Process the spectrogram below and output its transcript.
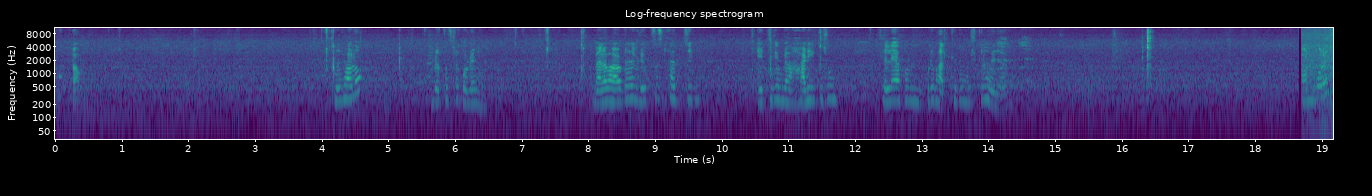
খুব টক ব্রেকফাস্টটা করে বেলা বারোটায় ব্রেকফাস্ট খাচ্ছি। এর থেকে কিছু এখন ভাত খেতে মুশকিল হয়ে যাবে। অন করেছ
